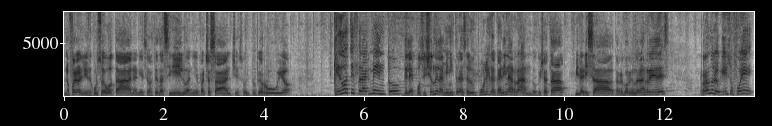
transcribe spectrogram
no fueron ni el discurso de Botana, ni de Sebastián da Silva, ni de Pacha Sánchez o el propio Rubio, quedó este fragmento de la exposición de la ministra de Salud Pública, Karina Rando, que ya está viralizada, está recorriendo las redes. Rando lo que hizo fue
